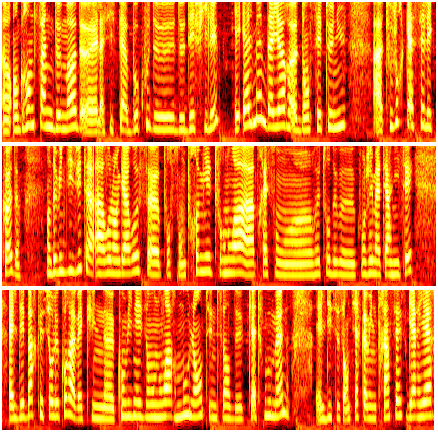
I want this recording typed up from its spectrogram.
Euh, en grande fan de mode, euh, elle assistait à beaucoup de, défilés. Et elle-même, d'ailleurs, euh, dans ses tenues, a toujours cassé les codes. En 2018, à Roland Garros, pour son premier tournoi après son retour de congé maternité, elle débarque sur le court avec une combinaison noire moulante, une sorte de Catwoman. Elle dit se sentir comme une princesse guerrière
